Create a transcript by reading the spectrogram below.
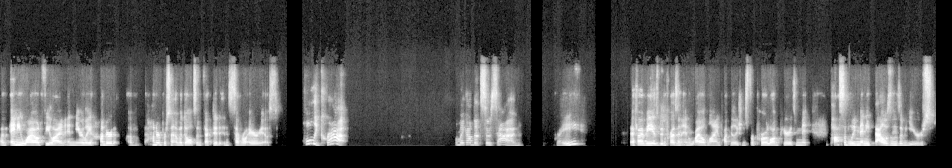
of any wild feline, and nearly 100 of 100% of adults infected in several areas. Holy crap. Oh my God, that's so sad. Right? FIV has been present in wild lion populations for prolonged periods, possibly many thousands of years.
